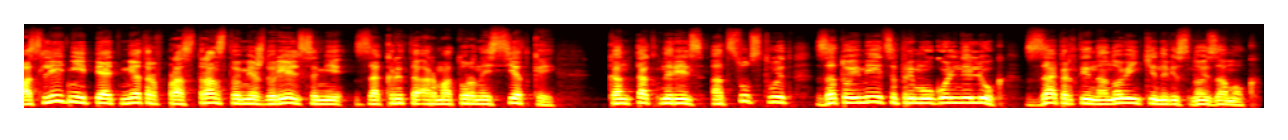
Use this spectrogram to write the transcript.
Последние пять метров пространства между рельсами закрыто арматурной сеткой. Контактный рельс отсутствует, зато имеется прямоугольный люк, запертый на новенький навесной замок.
